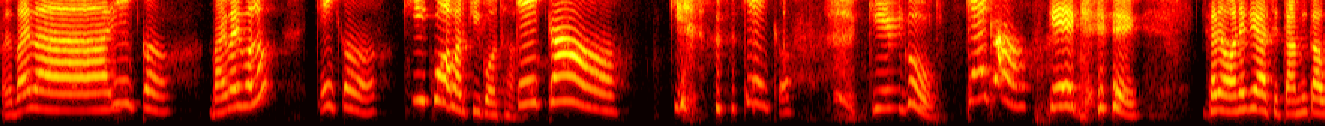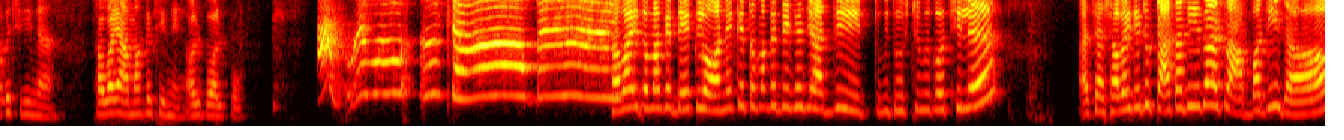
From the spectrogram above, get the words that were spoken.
বলো বাই বাই। কি কর বাই বাই বলো। কি কর কি কো আবার কি কথা? কি কর কি? কি কর কে গো কি কর কে কে? এখানে অনেকে আছে তা আমি কাউকে চিনি না। সবাই আমাকে চেনে অল্প অল্প। সবাই তোমাকে দেখল অনেকে তোমাকে দেখেছে আদ্রিত তুমি দুষ্টুমি করছিলে? আচ্ছা সবাইকে একটু টাটা দিয়ে দাও একটু আব্বা দিয়ে দাও.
